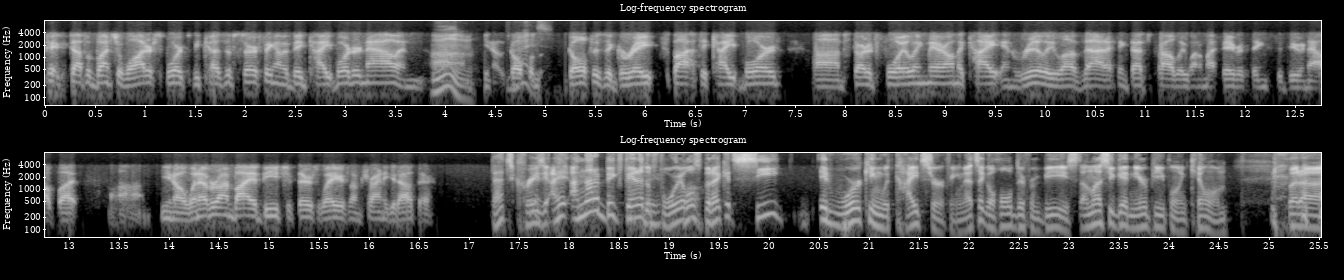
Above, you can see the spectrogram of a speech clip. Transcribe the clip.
picked up a bunch of water sports because of surfing. I'm a big kiteboarder now, and um, Mm. you know, Gulf Nice. Gulf is a great spot to kiteboard. Um, started foiling there on the kite and really love that. I think that's probably one of my favorite things to do now. But um, you know, whenever I'm by a beach, if there's waves, I'm trying to get out there. That's crazy. I, I'm not a big fan of the foils, but I could see it working with kite surfing. That's like a whole different beast, unless you get near people and kill them. But uh,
